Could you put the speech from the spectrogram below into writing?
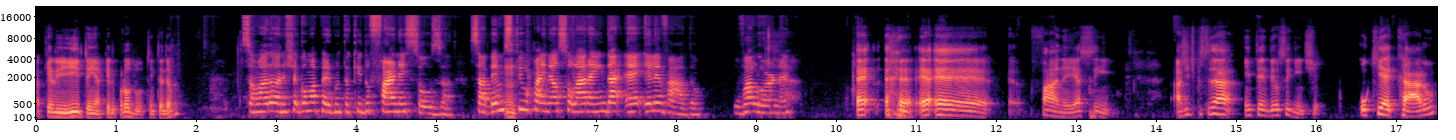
aquele item, aquele produto, entendeu? Samarone, chegou uma pergunta aqui do Farney Souza. Sabemos hum. que o painel solar ainda é elevado, o valor, né? É, é, é, é Farney, é assim, a gente precisa entender o seguinte: o que é caro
